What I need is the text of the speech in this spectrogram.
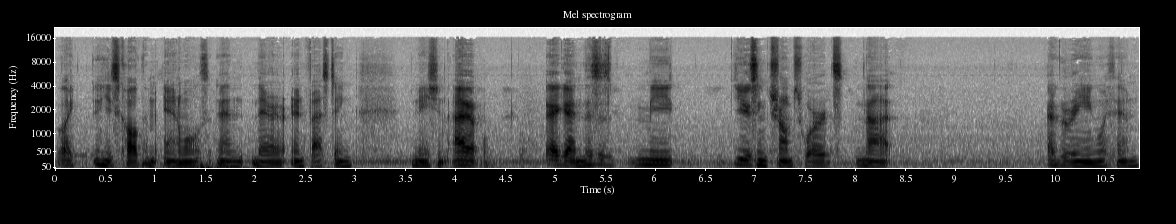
like he's called them animals, and they're infesting the nation. I don't. Again, this is me using Trump's words, not agreeing with him.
